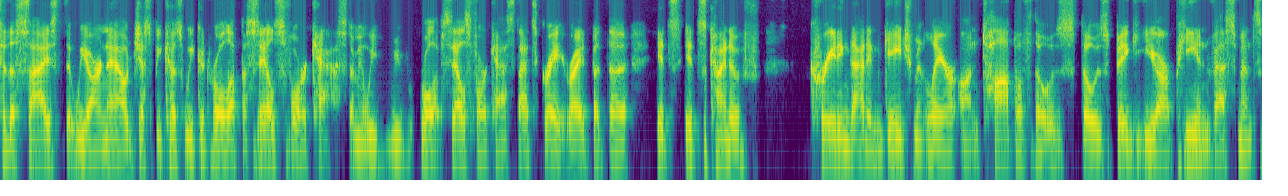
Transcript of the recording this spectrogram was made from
to the size that we are now just because we could roll up a sales forecast. I mean, we, we roll up sales forecasts, that's great, right? But the it's it's kind of creating that engagement layer on top of those those big ERP investments,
